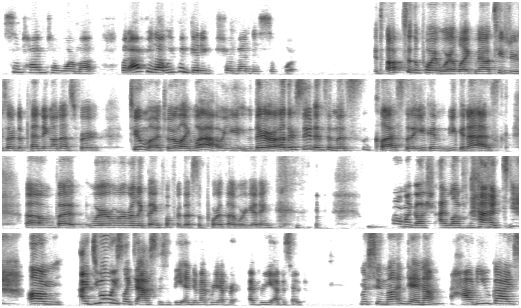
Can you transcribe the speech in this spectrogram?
some time to warm up, but after that, we've been getting tremendous support. It's up to the point where like now teachers are depending on us for too much. We're like, wow, you, there are other students in this class that you can you can ask, um, but we're we're really thankful for the support that we're getting. oh my gosh, I love that. Um, I do always like to ask this at the end of every every, every episode. Masuma and Dana, how do you guys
